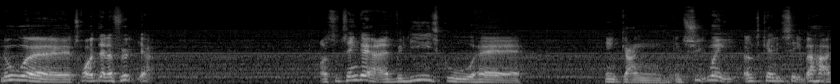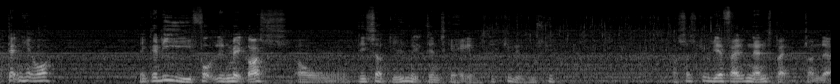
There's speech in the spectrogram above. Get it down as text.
Nu øh, jeg tror jeg, den er fyldt, ja. Og så tænker jeg, at vi lige skulle have en gang en symer i, og så skal jeg lige se, hvad har den herovre. Den kan lige få lidt mælk også, og det er så gedemælk, den skal have. Det skal vi huske. Og så skal vi lige have fat i den anden spand, sådan der.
